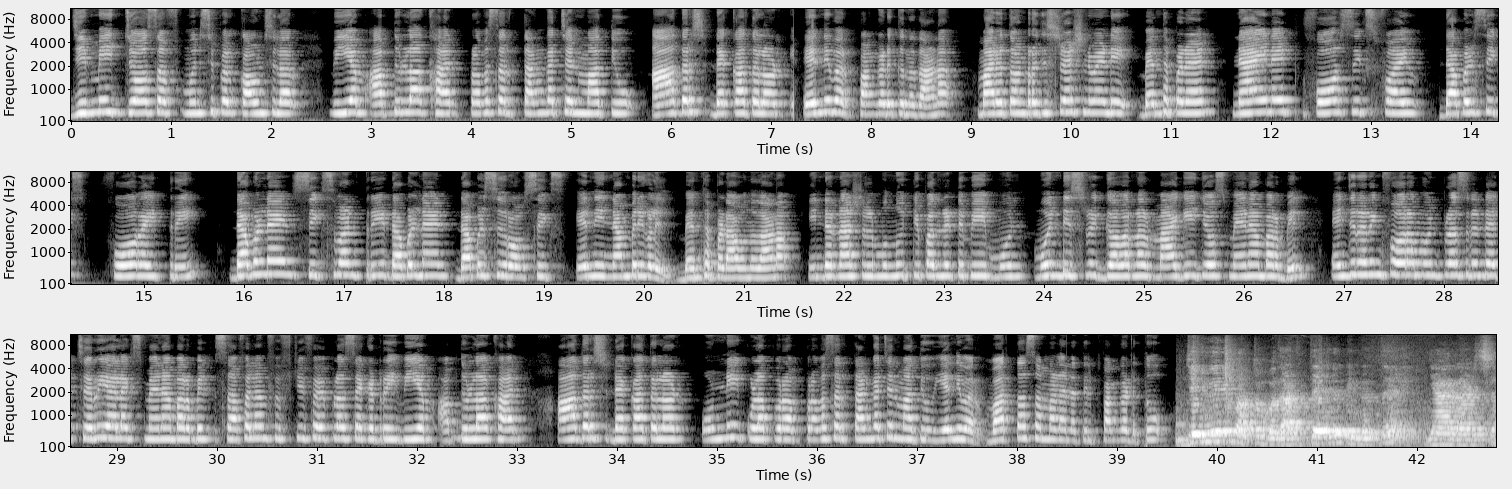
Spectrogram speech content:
Jimmy Joseph municipal councillor V M Abdulla Khan professor Thankachan Mathew Adarsh Decathlon എന്നിവർ പങ്കെടുക്കുന്നതാണ്. മാരത്തോൺ രജിസ്ട്രേഷന് വേണ്ടി ബന്ധപ്പെടാൻ nine eight four six five double six four eight three double nine six one three double nine double zero six എന്നീ നമ്പറുകളിൽ ബന്ധപ്പെടാവുന്നതാണ്. International മുന്നൂറ്റി പതിനെട്ട് ബി മുൻ മുൻ district governor Maggie Jose Menamparambil engineering forum മുൻ president Cheriya Alex Menamparambil Saphalam fifty five plus secretary V M Abdulla Khan Adarsh Decathlon Unni Kulappuram professor Thankachan Mathew എന്നിവർ വാർത്താ സമ്മേളനത്തിൽ പങ്കെടുത്തു. ജനുവരി പത്തൊമ്പത് അടുത്തതിന് പിന്നത്തെ ഞായറാഴ്ച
